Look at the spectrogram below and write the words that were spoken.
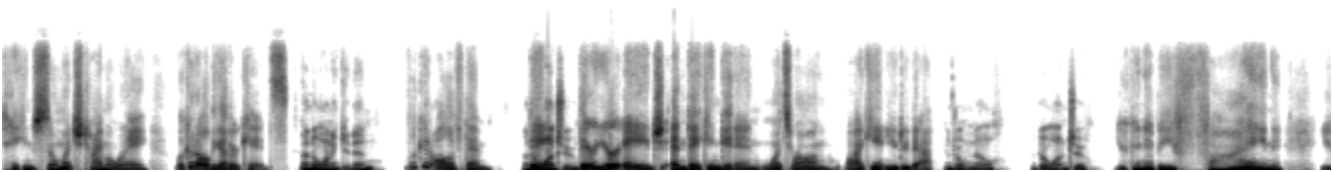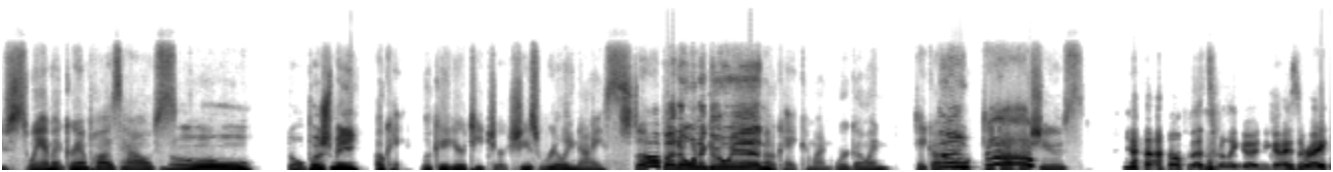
taking so much time away. Look at all the other kids. I don't want to get in. Look at all of them. I don't They- want to. They're your age and they can get in. What's wrong? Why can't you do that? I don't know. I don't want to. You're going to be fine. You swam at grandpa's house. No, don't push me. Okay. Look at your teacher. She's really nice. Stop. I don't want to go in. Okay. Come on. We're going. Take off, No. your, take off your shoes. Yeah, that's really good, you guys, right?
